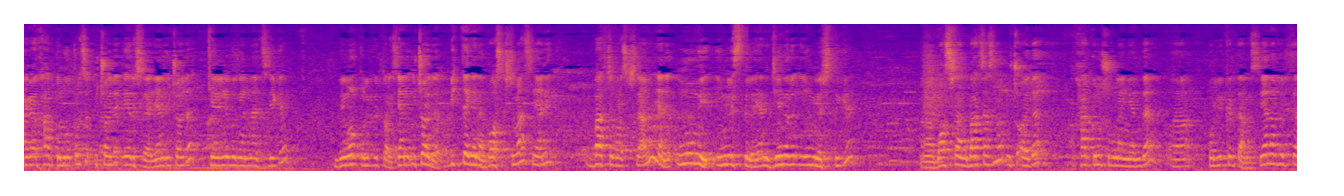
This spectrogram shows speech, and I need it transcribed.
agar har kuni o'qilsa uch oyda erishiladi. Ya'ni uch oyda kerakli bo'lgan natijaga bemalol qo'lga kirita olasiz ya'ni uch oyda bittagina bosqich emas ya'ni barcha bosqichlarni ya'ni umumiy ingliz tili ya'ni general englishdagi e, bosqichlarni barchasini uch oyda har kuni shug'ullanganda e, qo'lga kiritamiz. Yana bitta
